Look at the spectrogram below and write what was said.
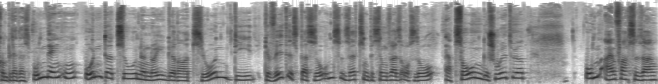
komplettes Umdenken und dazu eine neue Generation, die gewillt ist, das so umzusetzen, beziehungsweise auch so erzogen, geschult wird, um einfach zu sagen,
